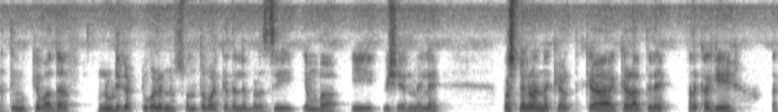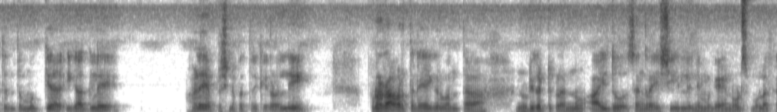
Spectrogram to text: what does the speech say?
ಅತಿ ಮುಖ್ಯವಾದ ನುಡಿಗಟ್ಟುಗಳನ್ನು ಸ್ವಂತ ವಾಕ್ಯದಲ್ಲಿ ಬಳಸಿ ಎಂಬ ಈ ವಿಷಯದ ಮೇಲೆ ಪ್ರಶ್ನೆಗಳನ್ನು ಕೇಳ ಕೇಳಾಗ್ತಿದೆ ಅದಕ್ಕಾಗಿ ಅತ್ಯಂತ ಮುಖ್ಯ ಈಗಾಗಲೇ ಹಳೆಯ ಪ್ರಶ್ನೆ ಪತ್ರಿಕೆಗಳಲ್ಲಿ ಪುನರಾವರ್ತನೆಯಾಗಿರುವಂಥ ನುಡಿಗಟ್ಟುಗಳನ್ನು ಆಯ್ದು ಸಂಗ್ರಹಿಸಿ ಇಲ್ಲಿ ನಿಮಗೆ ನೋಟ್ಸ್ ಮೂಲಕ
